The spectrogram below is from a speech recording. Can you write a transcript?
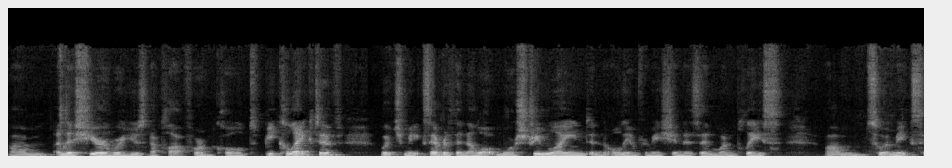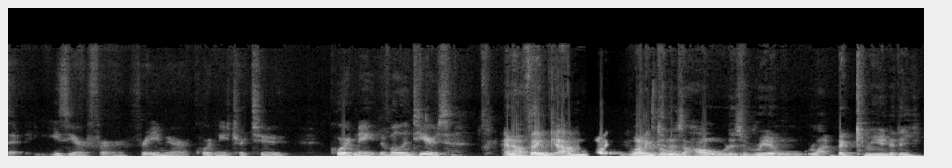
Um, and this year we're using a platform called Be Collective, which makes everything a lot more streamlined and all the information is in one place. Um, so it makes it easier for, for Amy, our coordinator, to coordinate the volunteers. And I think um, Wellington as a whole is a real like big community,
